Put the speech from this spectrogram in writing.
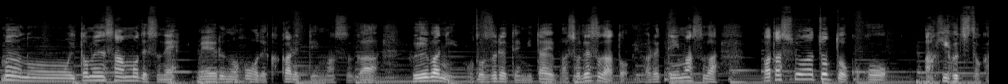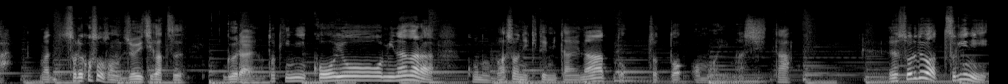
まああの、糸面さんもですね、メールの方で書かれていますが、冬場に訪れてみたい場所ですがと言われていますが、私はちょっとここ、秋口とか、まあそれこそその11月ぐらいの時に紅葉を見ながら、この場所に来てみたいなとちょっと思いました。それでは次に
